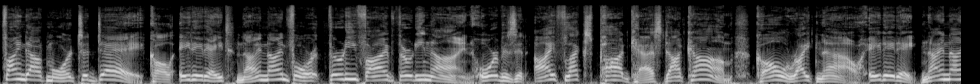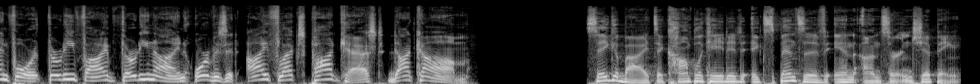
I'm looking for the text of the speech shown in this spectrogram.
Find out more today. Call 888 994 3539 or visit iflexpodcast.com. Call right now 888 994 3539 or visit iflexpodcast.com. Say goodbye to complicated, expensive, and uncertain shipping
